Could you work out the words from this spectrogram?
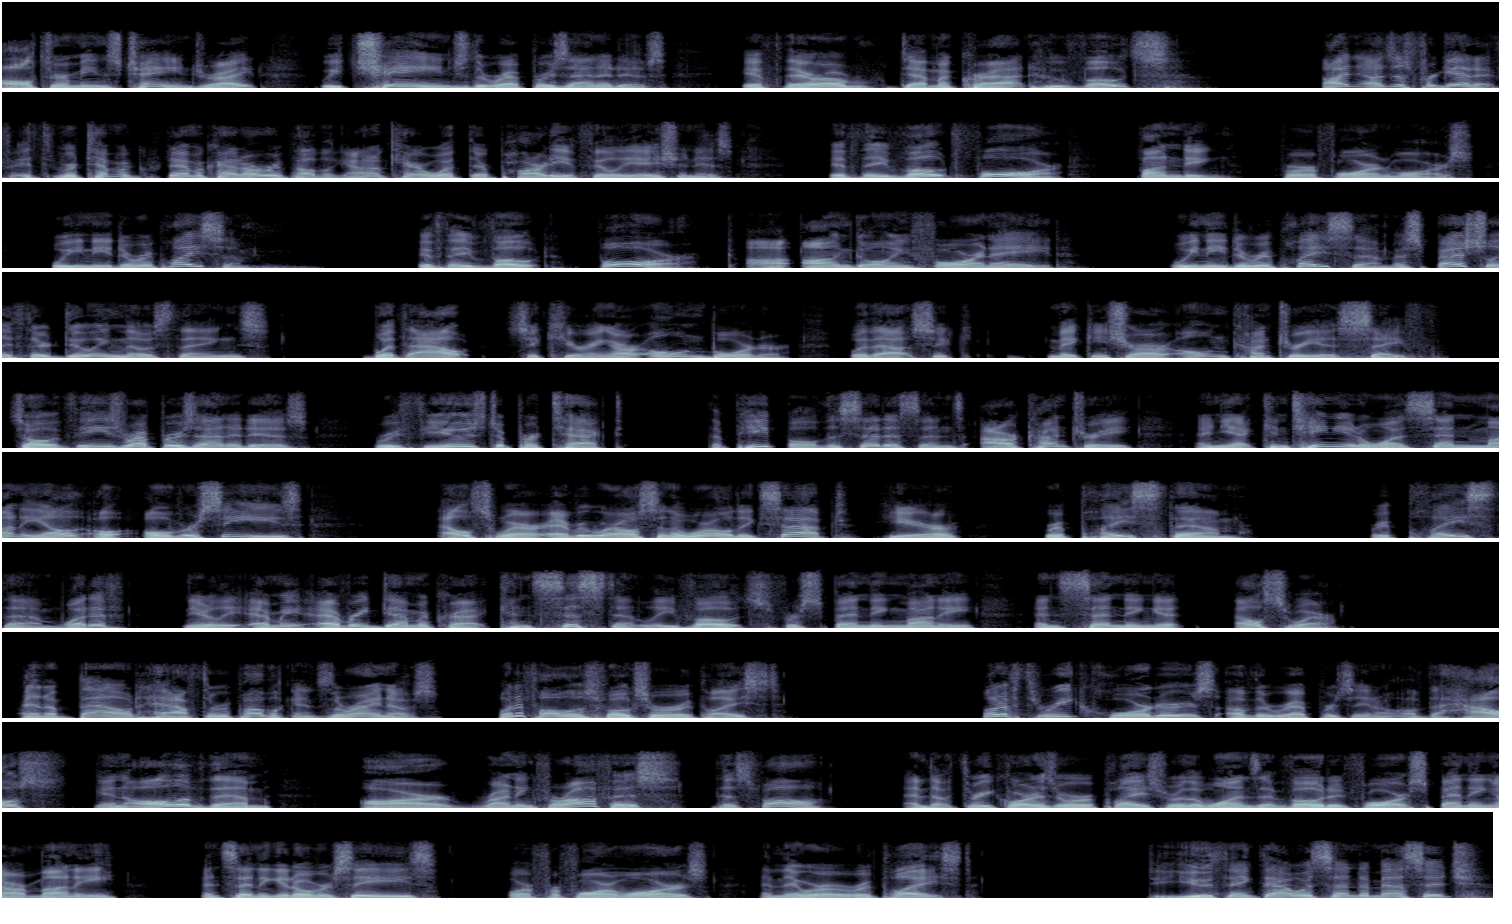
Alter means change, right? We change the representatives. If they're a Democrat who votes I, will just forget it. If it's Democrat or Republican, I don't care what their party affiliation is. If they vote for funding for foreign wars, we need to replace them. If they vote for uh, ongoing foreign aid, we need to replace them, especially if they're doing those things without securing our own border, without sec- making sure our own country is safe. So if these representatives refuse to protect the people, the citizens, our country, and yet continue to want to send money overseas, elsewhere, everywhere else in the world except here, replace them. Replace them. What if nearly every every Democrat consistently votes for spending money and sending it elsewhere? And about half the Republicans, the RINOs. What if all those folks were replaced? What if three quarters of the represent, you know, of the House, and all of them are running for office this fall, and the three quarters that were replaced were the ones that voted for spending our money and sending it overseas or for foreign wars, and they were replaced. Do you think that would send a message?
